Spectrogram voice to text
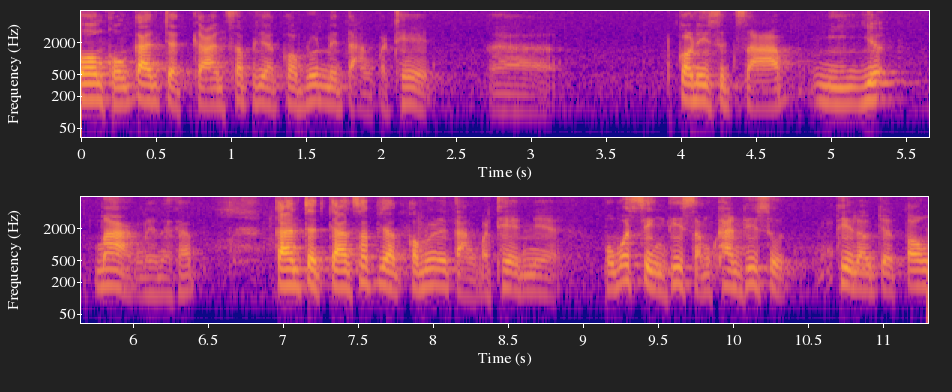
มองของการจัดการทรัพยากรมนุษย์ในต่างประเทศกรณีศึกษามีเยอะมากเลยนะครับ การจัดการทรัพยากรมนุษย์ในต่างประเทศเนี่ยผมว่าสิ่งที่สำคัญที่สุดที่เราจะต้อง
